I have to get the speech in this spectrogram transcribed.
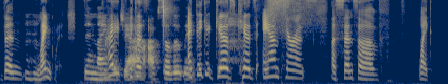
than Mhm. language. Than language, Right? yeah, Because absolutely. I think it gives kids and parents a sense of like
